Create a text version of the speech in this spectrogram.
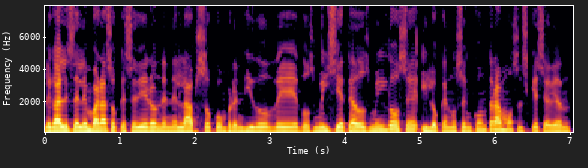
legales del embarazo que se dieron en el lapso comprendido de 2007 a 2012 y lo que nos encontramos es que se habían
